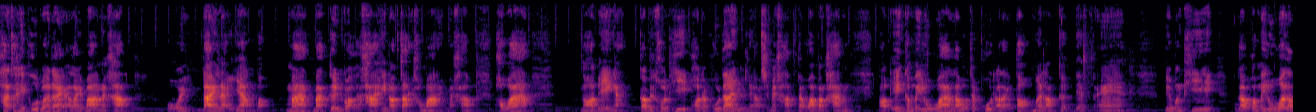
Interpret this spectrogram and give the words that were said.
ถ้าจะให้พูดว่าได้อะไรบ้างนะครับโอ้ยได้หลายอย่างแบบมากมากเกินกว่าราคาที่น็อตจ่ายเข้ามาอีกนะครับ เพราะว่าน็อตเองอะก็เป็นคนที่พอจะพูดได้อยู่แล้วใช่ไหมครับ แต่ว่าบางครั้งน็อตเองก็ไม่รู้ว่าเราจะพูดอะไรต่อเมื่อเราเกิดเดฟแอร์หรือบางที เราก็ไม่รู้ว่าเรา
